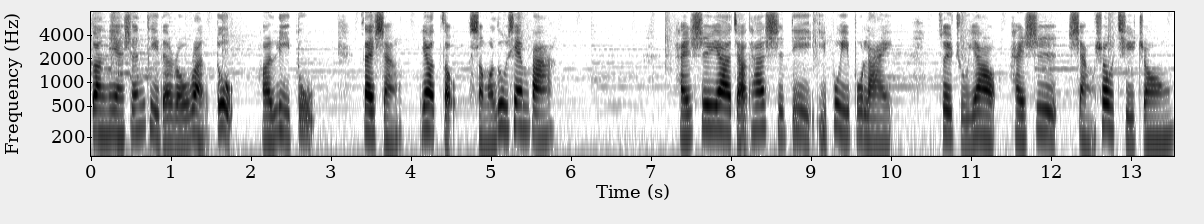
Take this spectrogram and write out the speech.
锻炼身体的柔软度和力度，再想要走什么路线吧。还是要脚踏实地，一步一步来。最主要还是享受其中。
